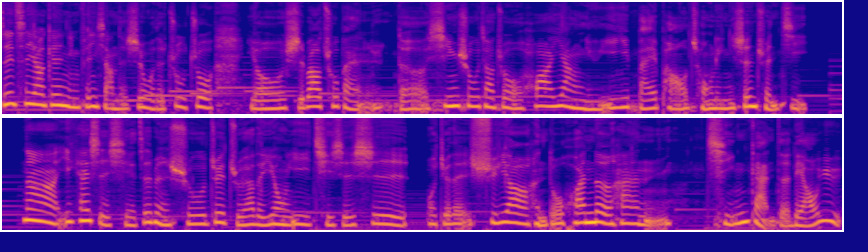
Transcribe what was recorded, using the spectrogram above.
这次要跟您分享的是我的著作，由时报出版的新书，叫做《花样女医白袍丛林生存记》。那一开始写这本书最主要的用意，其实是我觉得需要很多欢乐和情感的疗愈。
